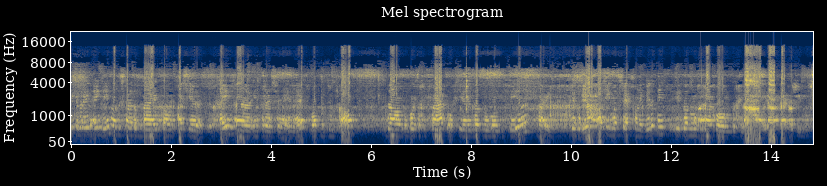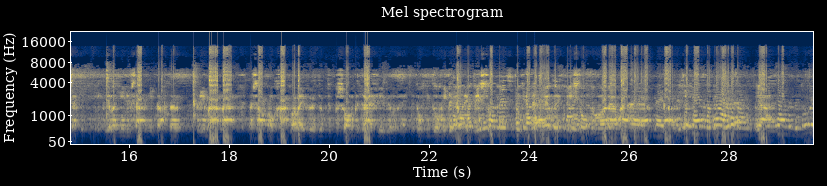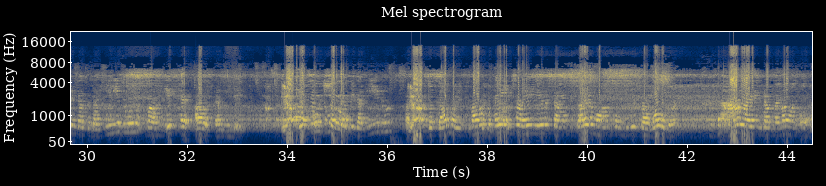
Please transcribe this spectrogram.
ik heb er even één ding, want er staat ook bij van als je geen uh, interesse in hebt, wat natuurlijk kan, dan wordt er gevraagd of je dat wil motiveren. Maar ik vind dat Ja. als iemand zegt van ik wil het niet, dan moeten we daar gewoon beginnen. Nou ja, kijk, als iemand zegt ik, ik wil het niet, ik sta er niet achter, prima, maar dan zou ik ook graag wel even de, de persoonlijke drijfveer willen weten. Het hoeft niet, het hoeft niet Ja, heel maar niet wissel, dat mensen- dat het je daar heel te worden, maar Nee, eh, nee, ja, dus als mensen dat niet willen, dan... Ja. Het is dan de bedoeling dat we dat hier doen, want ik heb al een idee. ja, het goed dat je dat hier doet. Ja. Dat kan, maar... je- Maar nee, ik zal heel eerlijk zijn, vrijdagsmorgen komt hier van boven. Naar aanleiding dat mijn man een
